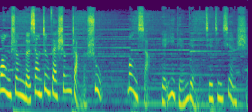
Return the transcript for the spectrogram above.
旺盛的像正在生长的树，梦想也一点点的接近现实。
